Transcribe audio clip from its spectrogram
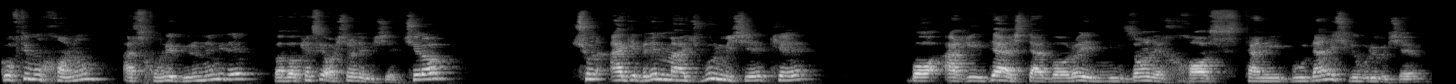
گفتیم اون خانم از خونه بیرون نمیره و با کسی آشنا نمیشه. چرا؟ چون اگه بره مجبور میشه که با عقیدهش درباره میزان خواستنی بودنش روبرو بشه.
